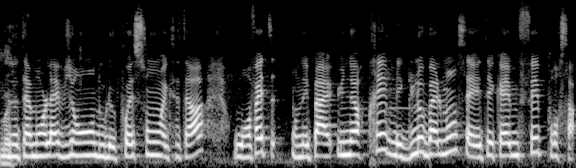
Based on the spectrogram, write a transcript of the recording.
Ouais. notamment la viande ou le poisson, etc. Où en fait, on n'est pas à une heure près, mais globalement, ça a été quand même fait pour ça.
